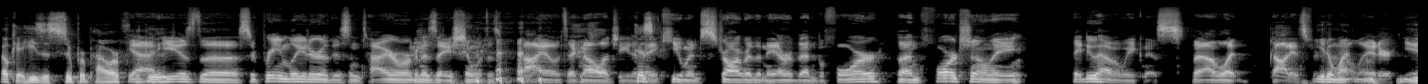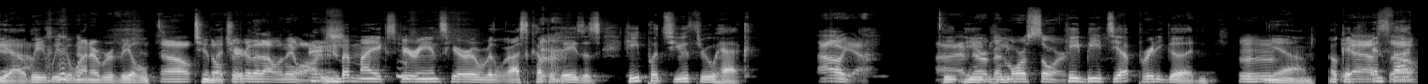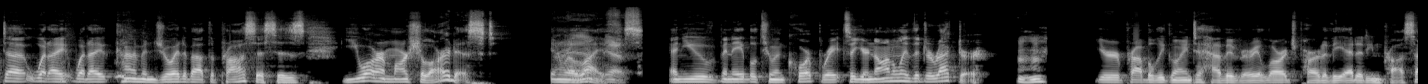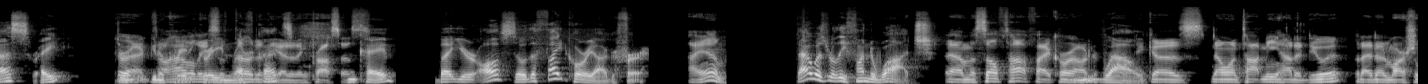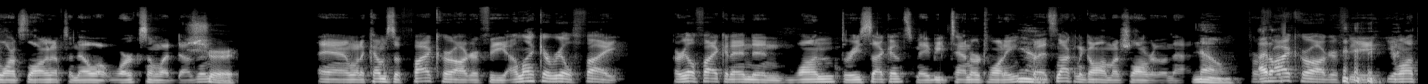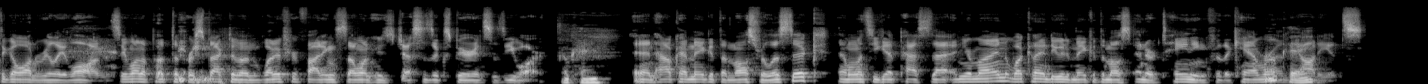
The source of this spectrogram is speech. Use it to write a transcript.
Okay, he's a super powerful Yeah, dude. he is the supreme leader of this entire organization with this biotechnology to make humans stronger than they ever been before. But unfortunately, they do have a weakness. But I'll let audience you don't want later. Yeah, we, we don't want to reveal no, too much here. figure that out when they watch. but my experience here over the last couple of days is he puts you through heck. oh yeah, He- I've he- never been he- more sore. He beats you up pretty good. Mhm. Yeah. Okay. Yeah, In so- fact, uh, what I what I kind of enjoyed about the process is you are a martial artist in real am, life, Yes. and you've been able to incorporate. So you're not only the director, Mhm. You're probably going to have a very large part of the editing process, right? Correct. you know, I'll have at creating- least a creating rough of the editing process. Okay. But you're also the fight choreographer. I am. That was really fun to watch. I'm a self-taught fight choreographer. Wow. Because no one taught me how to do it, but I've done martial arts long enough to know what works and what doesn't. Sure. And when it comes to fight choreography, unlike a real fight, a real fight could end in one, three seconds, maybe 10 or 20, Yeah. but it's not going to go on much longer than that. No. For I choreography, you want it to go on really long. So you want to put the perspective on what if you're fighting someone who's just as experienced as you are? Okay. And how can I make it the most realistic? And once you get past that in your mind, what can I do to make it the most entertaining for the camera and the audience?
